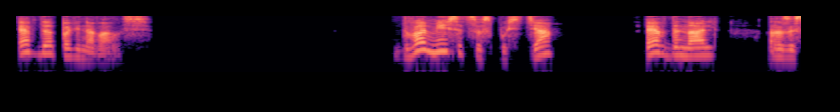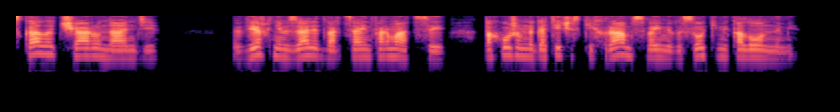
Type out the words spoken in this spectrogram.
Эвда повиновалась. Два месяца спустя Эвденаль разыскала Чару Нанди в верхнем зале Дворца информации — похожим на готический храм своими высокими колоннами.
